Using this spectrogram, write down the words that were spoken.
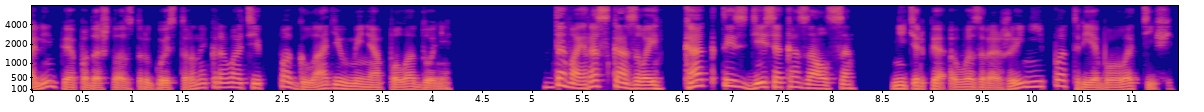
Олимпия подошла с другой стороны кровати, погладив меня по ладони. «Давай, рассказывай, как ты здесь оказался?» Не терпя возражений, потребовала Тифи.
